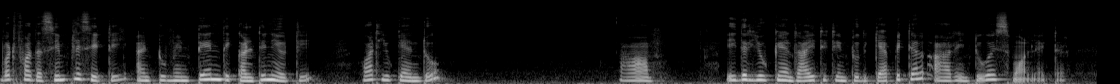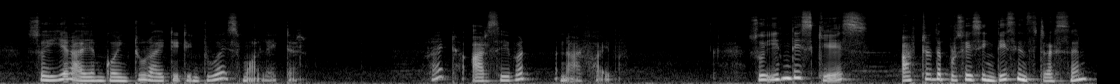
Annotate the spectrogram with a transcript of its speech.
but for the simplicity and to maintain the continuity what you can do uh, either you can write it into the capital or into a small letter. So here I am going to write it into a small letter right R7 and R5. So in this case after the processing this instruction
